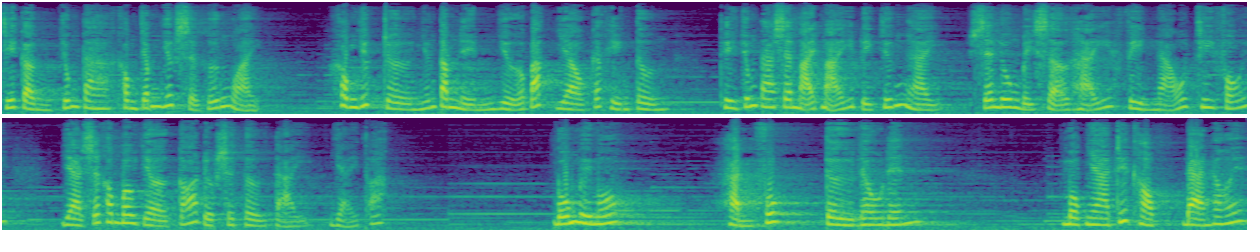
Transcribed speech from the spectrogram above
chỉ cần chúng ta không chấm dứt sự hướng ngoại, không dứt trừ những tâm niệm dựa bắt vào các hiện tượng, thì chúng ta sẽ mãi mãi bị chướng ngại, sẽ luôn bị sợ hãi, phiền não chi phối, và sẽ không bao giờ có được sự tự tại, giải thoát. 41. Hạnh phúc từ đâu đến? Một nhà triết học đã nói,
